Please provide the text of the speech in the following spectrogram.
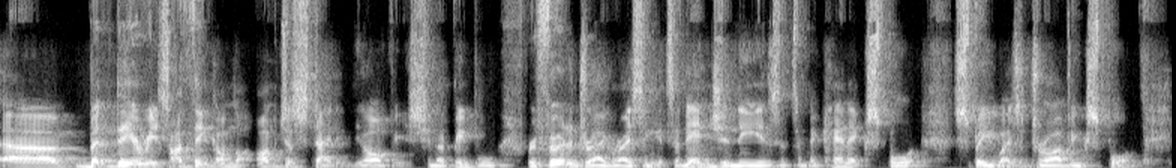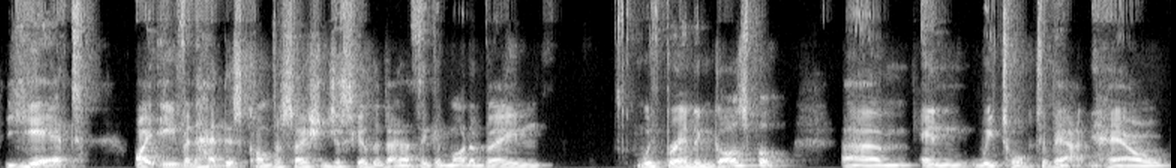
uh, but there is, I think I'm not, I'm just stating the obvious. You know, people refer to drag racing, it's an engineer's, it's a mechanic sport, speedway's a driving sport. Yet I even had this conversation just the other day. I think it might have been with Brandon Goswell um, and we talked about how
